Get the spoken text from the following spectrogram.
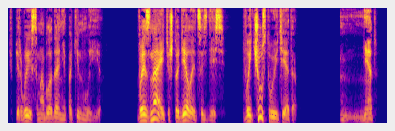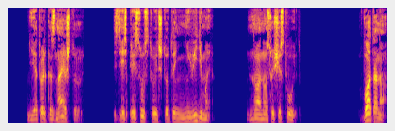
Впервые самообладание покинуло ее. Вы знаете, что делается здесь. Вы чувствуете это? Нет. Я только знаю, что здесь присутствует что-то невидимое, но оно существует. Вот оно.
